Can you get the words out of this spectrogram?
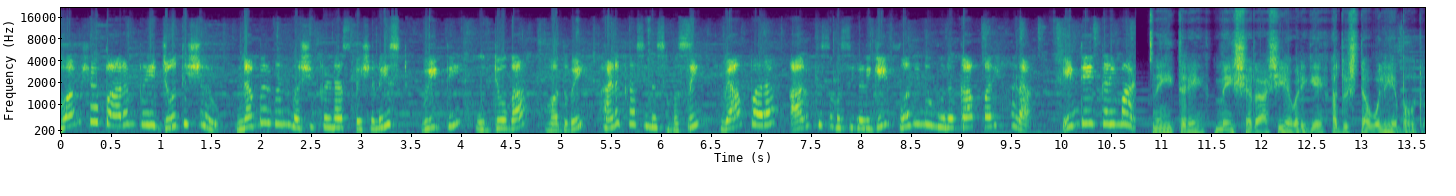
ವಂಶ ಪಾರಂಪರಿ ಜ್ಯೋತಿಷ್ಯರು ನಂಬರ್ ಒನ್ ವಶೀಕರಣ ಸ್ಪೆಷಲಿಸ್ಟ್ ವೃತ್ತಿ ಉದ್ಯೋಗ, ಮದುವೆ, ಹಣಕಾಸಿನ ಸಮಸ್ಯೆ, ವ್ಯಾಪಾರ, ಆರೋಗ್ಯ ಸಮಸ್ಯೆಗಳಿಗೆ ಫೋನಿನ ಮೂಲಕ ಪರಿಹಾರ. ಎಂದೇ ಕರೆ ಮಾಡಿ ಸ್ನೇಹಿತರೆ, ಮೇಷರಾಶಿಯವರಿಗೆ ಅದೃಷ್ಟ ಒಲಿಯಬಹುದು.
